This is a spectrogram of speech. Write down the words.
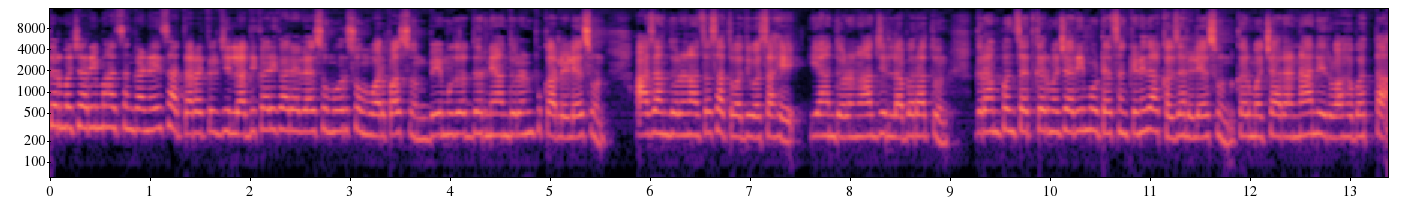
कर्मचारी महासंघाने साताऱ्यातील जिल्हाधिकारी कार्यालयासमोर सोमवारपासून बेमुदत धरणे आंदोलन पुकारलेले असून आज आंदोलनाचा सातवा दिवस आहे. या आंदोलनात जिल्हाभरातून ग्रामपंचायत कर्मचारी मोठ्या संख्येने दाखल झालेले असून कर्मचाऱ्यांना निर्वाह भत्ता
